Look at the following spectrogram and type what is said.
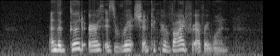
and the good earth is rich and can provide for everyone.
